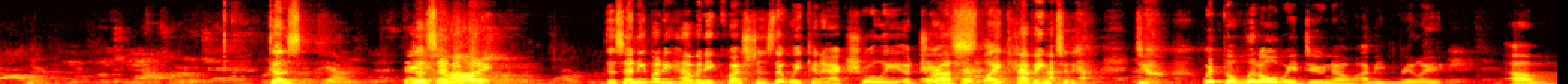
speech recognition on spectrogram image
all of you, the analysis that Does, Yeah. does They anybody, solid does anybody have any questions that we can actually address, Answer. like having to do with the little we do know? I mean, really. Um,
